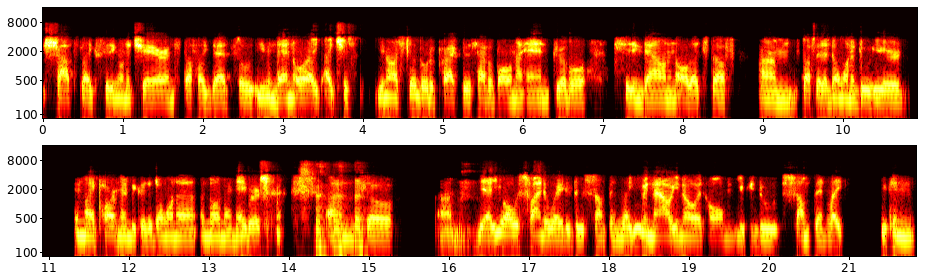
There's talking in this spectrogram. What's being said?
shots like sitting on a chair and stuff like that. So even then, or I, I just, you know, I still go to practice, have a ball in my hand, dribble, sitting down and all that stuff. Um, stuff that I don't want to do here in my apartment because I don't want to annoy my neighbors. um, so, um, yeah, you always find a way to do something. Like even now, you know, at home, you can do something. Like you can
